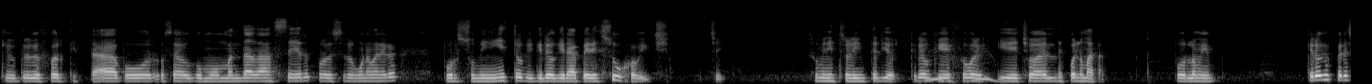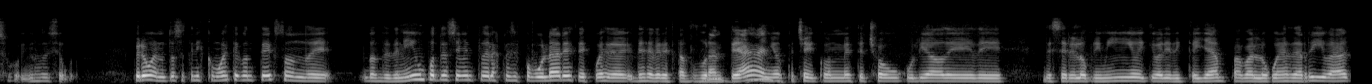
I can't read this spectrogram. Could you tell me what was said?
que creo que fue orquestada por, o sea, como mandada a hacer, por decirlo de alguna manera, por su ministro, que creo que era Pérez Sujovic su ministro del Interior. Creo que fue por él. Y de hecho a él después lo matan. Por lo mismo. Creo que es por eso, no estoy seguro. Pero bueno, entonces tenéis como este contexto donde, donde tenéis un potenciamiento de las clases populares después de, de haber estado durante años, ¿cachai? Con este show culiado de, de, de, ser el oprimido y que valiera el callampa para los buenos de arriba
